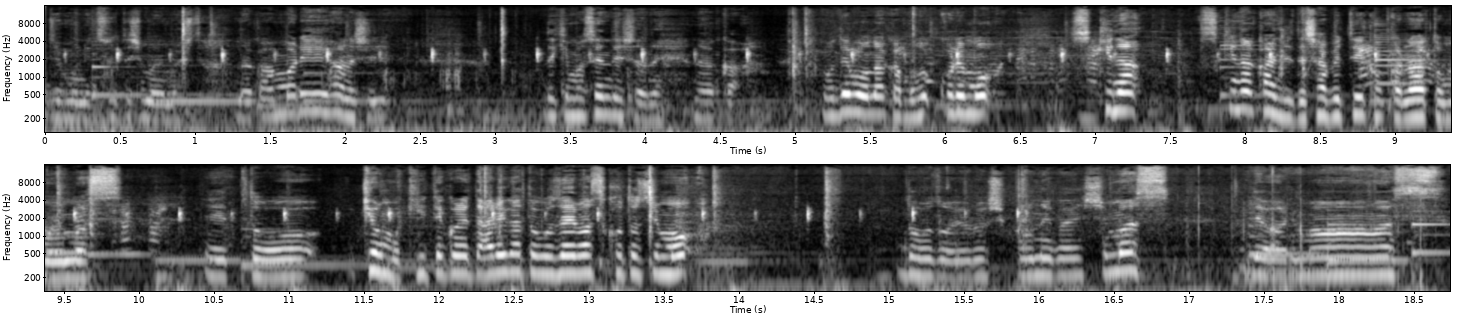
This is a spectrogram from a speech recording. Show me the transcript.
ジムについてしまいました。なんかあんまりいい話できませんでしたね。なんかもうでもなんかもうこれも好きな好きな感じで喋っていこうかなと思います。えっ、と今日も聞いてくれてありがとうございます。今年も。どうぞよろしくお願いします。ではあります。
